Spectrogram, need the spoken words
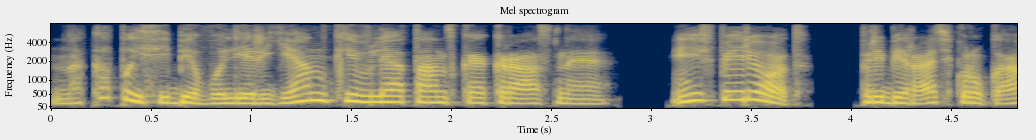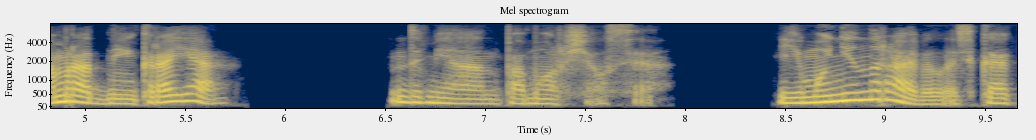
Накапай себе валерьянки в лятанское красное и вперед, прибирать к рукам родные края». Дмиан поморщился. Ему не нравилось, как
